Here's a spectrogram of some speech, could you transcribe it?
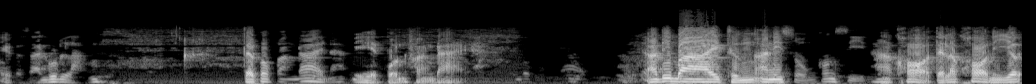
เอกสารรุ่นหลัง แต่ก็ฟังได้นะ มีเหตุผลฟังได้ อธิบายถึงอนิสงค์ของศีลห้าข้อ แต่ละข้อนี้เยอะ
